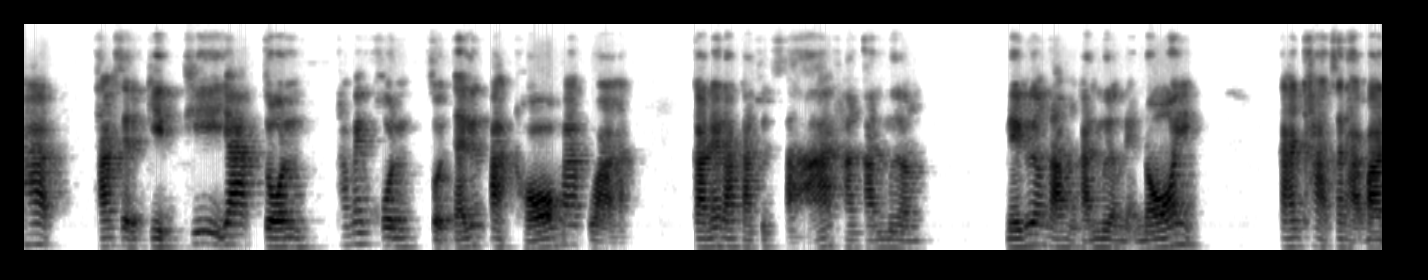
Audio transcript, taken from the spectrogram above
ภาพ ทางเศรษฐกิจที่ยากจนทำให้คนสนใจเรื่องปากท้องมากกว่า การได้รับการศึกษาทางการเมือง ในเรื่องราวของการเมืองเนี่ยน้อย การขาดสถาบัน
